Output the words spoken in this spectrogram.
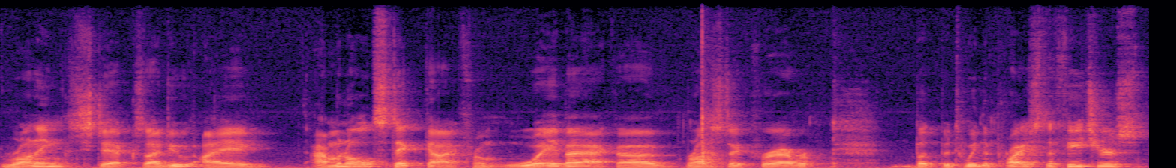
running sticks I do I I'm an old stick guy from way back. I've run stick forever. But between the price, the features,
